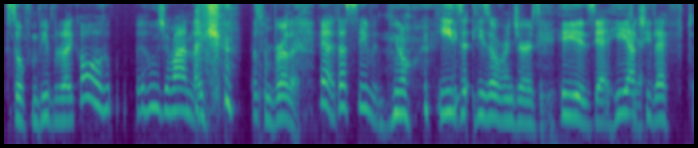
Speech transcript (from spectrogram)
stuff, and people are like, "Oh, who's your man?" Like, That's my brother. yeah, that's Stephen. You know, He's he's over in Jersey. he is. Yeah, he actually left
